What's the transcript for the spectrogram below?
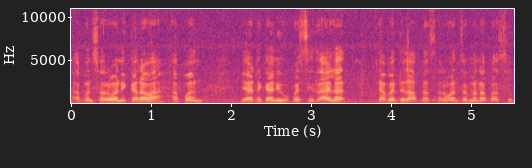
आपण सर्वांनी करावा. आपण या ठिकाणी उपस्थित राहिलात. त्याबद्दल आपणा सर्वांचं मनापासून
